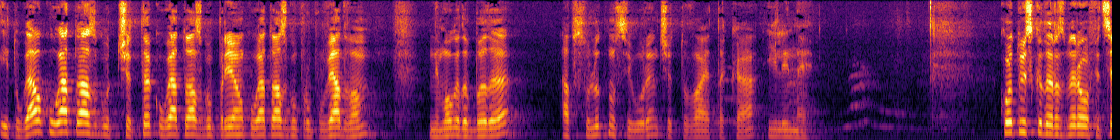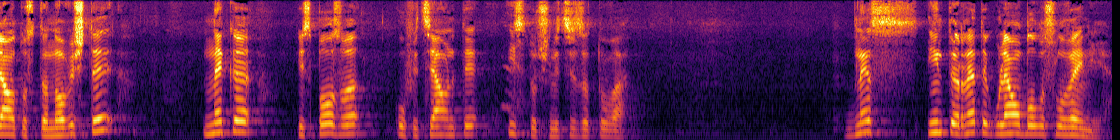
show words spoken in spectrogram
И тогава, когато аз го чета, когато аз го приемам, когато аз го проповядвам, не мога да бъда абсолютно сигурен, че това е така или не. Който иска да разбере официалното становище, нека използва официалните източници за това. Днес интернет е голямо благословение.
